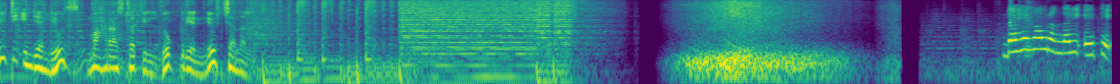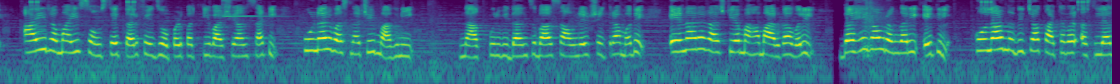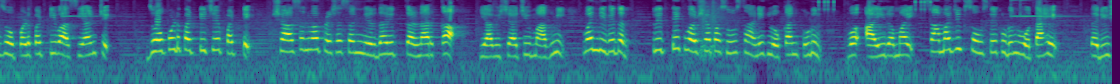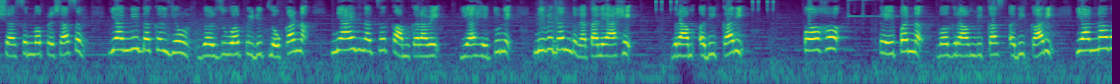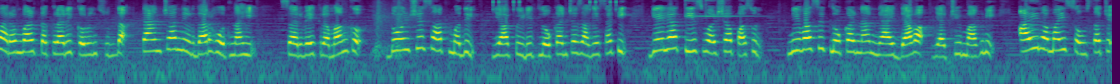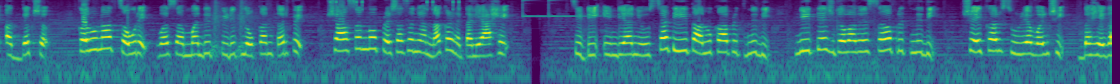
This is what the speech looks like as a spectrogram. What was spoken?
City India news महाराष्ट्रातील लोकप्रिय news channel. Dahegaon Rangari येथे आई रमाई संस्थेतर्फे झोपडपट्टीवासियांसाठी पुनर्वसनाची मागणी. नागपूर विधानसभा सावनेर क्षेत्रामध्ये येणाऱ्या राष्ट्रीय महामार्गावरील दहेगाव रंगारी येथील कोलार नदीच्या काठावर असलेल्या झोपडपट्टी वासियांचे झोपडपट्टीचे पट्टे शासन व प्रशासन निर्धारित करणार का? या विषयाची मागणी व निवेदन कित्येक वर्षापासून स्थानिक लोकांकडून व आई रमाई सामाजिक संस्थेकडून होत आहे. तरी शासन व प्रशासन यांनी दखल घेऊन गरजू व पीडित लोकांना न्याय देण्याचं काम करावे या हेतूने निवेदन देण्यात आले आहे. ग्राम अधिकारी पह त्रेपन्न व ग्राम विकास अधिकारी यांना वारंवार तक्रारी करून सुद्धा त्यांचा निर्धार होत नाही. सर्वे क्रमांक दोनशे सात मधील या पीडित लोकांच्या जागेसाठी गेल्या तीस वर्षापासून निवासित लोकांना न्याय द्यावा याची मागणी आई रमाई संस्थाचे अध्यक्ष करुणा चौरे व संबंधित पीडित लोकांतर्फे शासन व प्रशासन यांना करण्यात आले आहे. सिटी इंडिया न्यूजसाठी तालुका प्रतिनिधी नितेश गवाने सह प्रतिनिधी शेखर सूर्यवंशी दहेगाव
